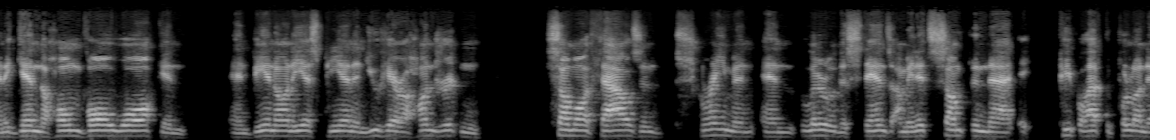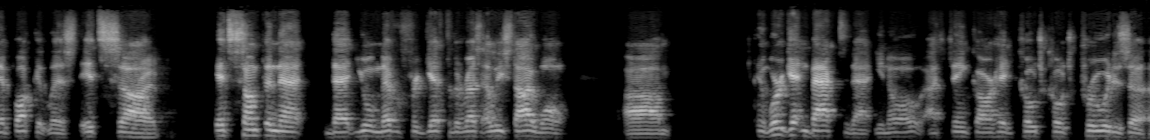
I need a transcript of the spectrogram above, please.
and again the home Vol Walk and and being on ESPN and you hear a hundred and some odd thousand screaming and literally the stands. I mean, it's something that people have to put on their bucket list. It's uh, right. it's something that that you'll never forget for the rest. At least I won't. Um, and we're getting back to that. You know, I think our head coach, Coach Pruitt, is a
